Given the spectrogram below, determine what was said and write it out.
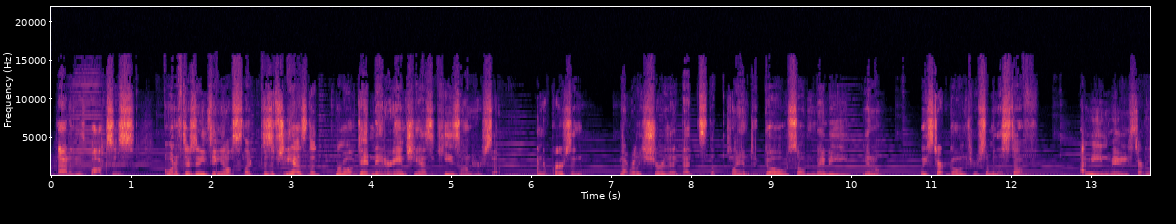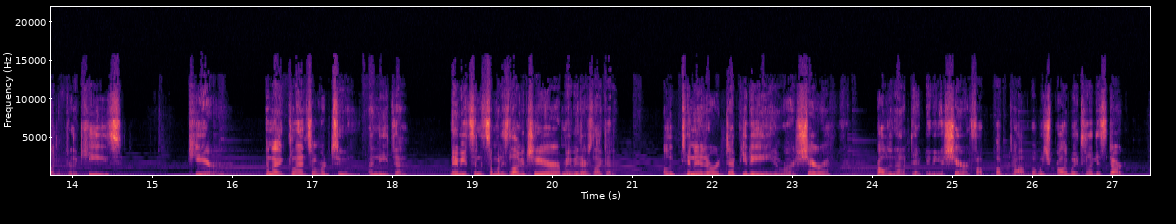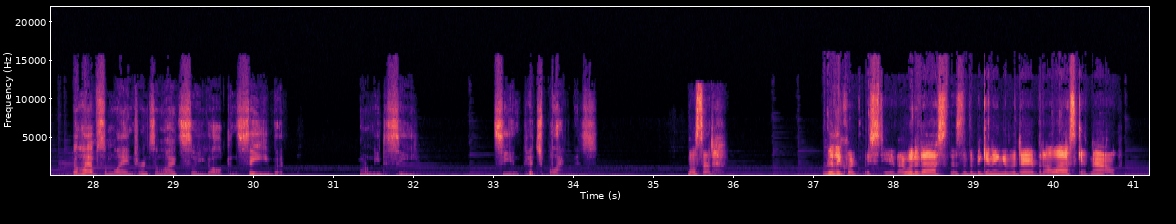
out of these boxes. I wonder if there's anything else like because if she has the remote detonator and she has the keys on her so on her person, not really sure that that's the plan to go. So maybe you know we start going through some of the stuff. I mean, maybe start looking for the keys here. And I glance over to Anita. Maybe it's in somebody's luggage here, or maybe there's like a, a lieutenant or a deputy or a sheriff. Probably not a deputy, a sheriff up, up top, but we should probably wait till it gets dark. They'll have some lanterns and lights so you all can see, but I don't need to see see in pitch blackness. Well said. Really quickly, Steve, I would have asked this at the beginning of the day, but I'll ask it now.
